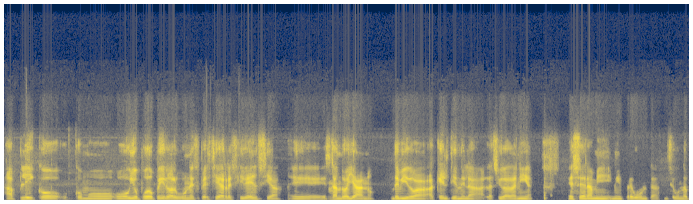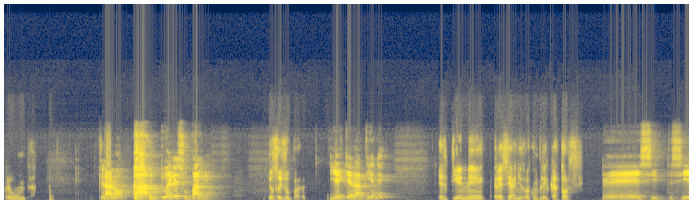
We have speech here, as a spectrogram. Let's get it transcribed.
aplico como, o yo puedo pedir alguna especie de residencia eh, estando allá, ¿no? Debido a, que él tiene la, ciudadanía. Esa era mi, mi pregunta, mi segunda pregunta. Claro, tú eres su padre. Yo soy su padre. ¿Y él qué edad tiene? Él tiene 13 años, va a cumplir 14. Eh, sí, sí,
